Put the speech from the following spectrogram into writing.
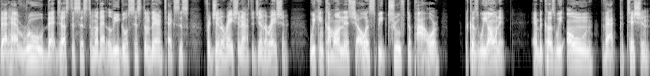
that have ruled that justice system or that legal system there in Texas for generation after generation. We can come on this show and speak truth to power because we own it. And because we own that petition,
